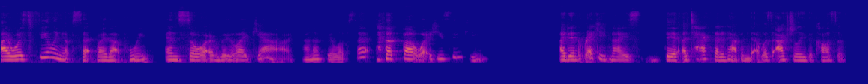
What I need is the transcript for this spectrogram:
I was feeling upset by that point. And so I would be like, Yeah, I kind of feel upset about what he's thinking. I didn't recognize the attack that had happened that was actually the cause of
